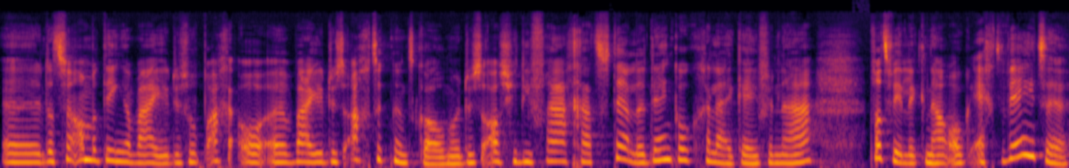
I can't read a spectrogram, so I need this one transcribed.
Uh, dat zijn allemaal dingen waar je, dus op, uh, waar je dus achter kunt komen. Dus als je die vraag gaat stellen, denk ook gelijk even na. Wat wil ik nou ook echt weten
